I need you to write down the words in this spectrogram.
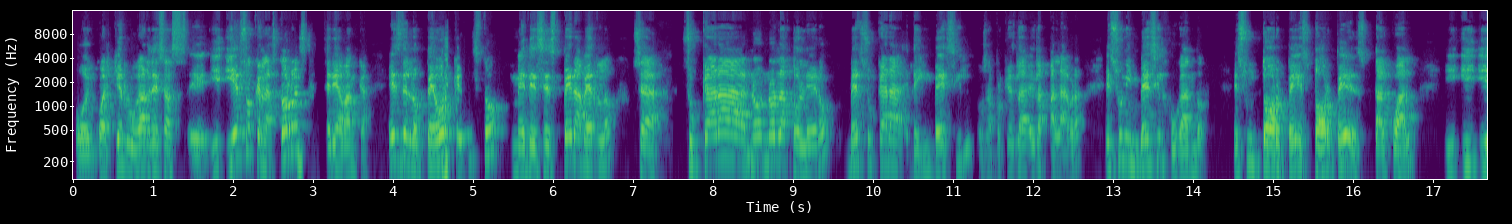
o en cualquier lugar de esas. Eh, y, eso que en las Torres sería banca. Es de lo peor que he visto. Me desespera verlo. O sea, su cara no, no la tolero. Ver su cara de imbécil, o sea, porque es la, es la palabra. Es un imbécil jugando. Es un torpe, es torpe, es tal cual. Y,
